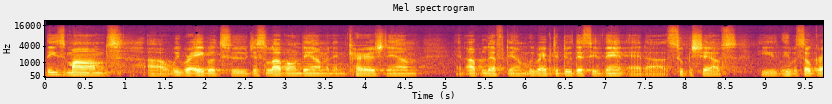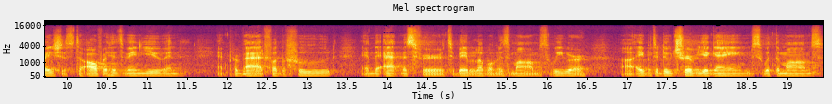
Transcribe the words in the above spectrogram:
these moms, uh, we were able to just love on them and encourage them and uplift them. We were able to do this event at uh, Super Chefs. He, he was so gracious to offer his venue and, and provide for the food and the atmosphere to be able to love on his moms. We were uh, able to do trivia games with the moms,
